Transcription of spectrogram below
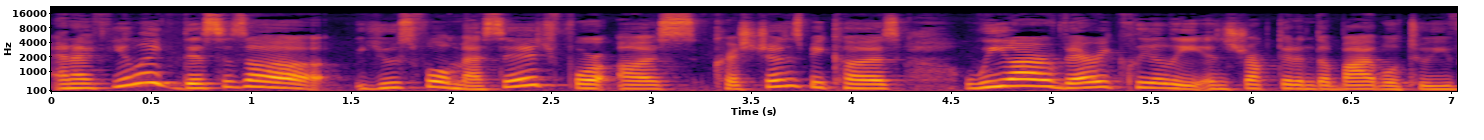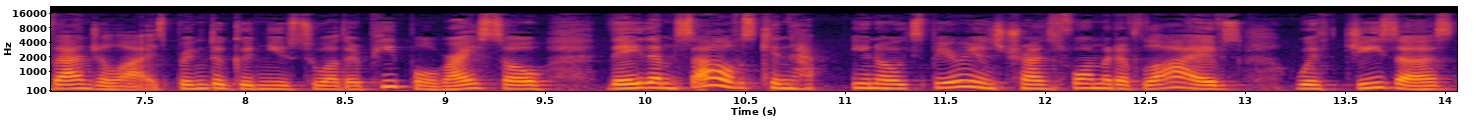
And I feel like this is a useful message for us Christians because we are very clearly instructed in the Bible to evangelize, bring the good news to other people, right? So they themselves can, you know, experience transformative lives with Jesus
